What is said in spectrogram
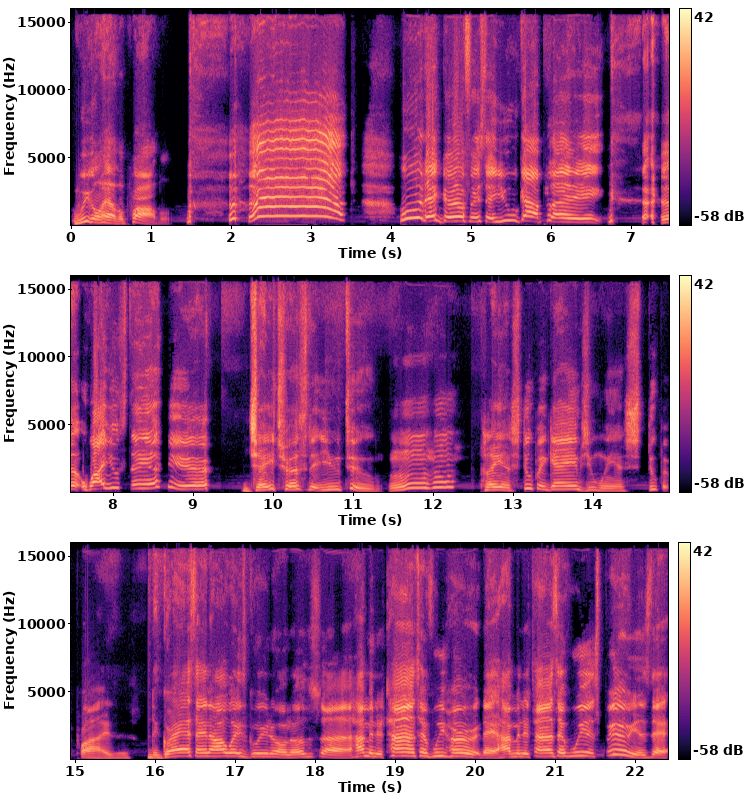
we gonna have a problem. Ooh, that girlfriend said you got played. Why you still here? Jae trusted you too. Mm-hmm. Playing stupid games, you win stupid prizes. The grass ain't always greener on the other side. How many times have we heard that? How many times have we experienced that?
